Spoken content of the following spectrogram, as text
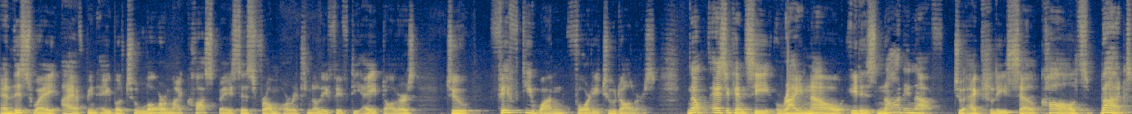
and this way I have been able to lower my cost basis from originally $58 to $51.42. Now, as you can see right now, it is not enough to actually sell calls, but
